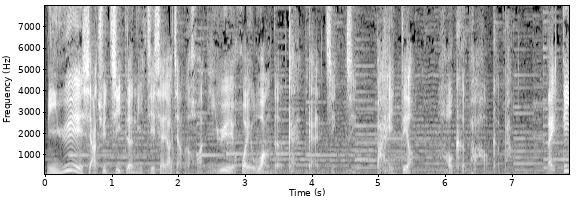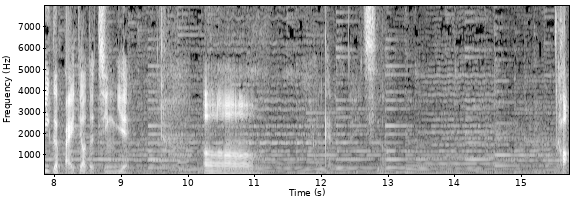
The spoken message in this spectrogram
你越想去记得你接下来要讲的话，你越会忘得干干净净，白掉，好可怕，好可怕。来，第一个白掉的经验，呃，看看哪一次啊？好，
